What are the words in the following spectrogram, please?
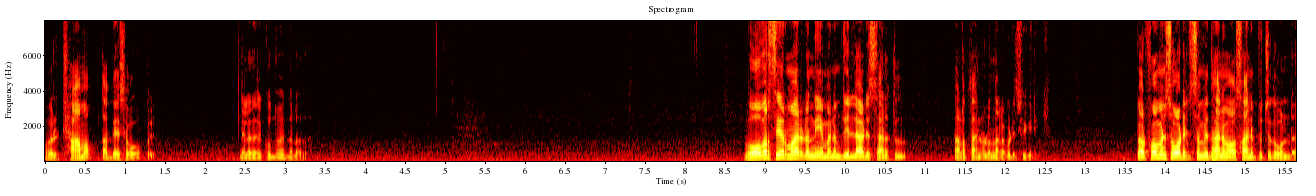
ഒരു ക്ഷാമം തദ്ദേശ വകുപ്പിൽ നിലനിൽക്കുന്നു എന്നുള്ളത്. ഓവർസിയർമാരുടെ നിയമനം ജില്ലാടിസ്ഥാനത്തിൽ നടത്താനുള്ള നടപടി സ്വീകരിക്കും. പെർഫോമൻസ് ഓഡിറ്റ് സംവിധാനം അവസാനിപ്പിച്ചതുകൊണ്ട്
